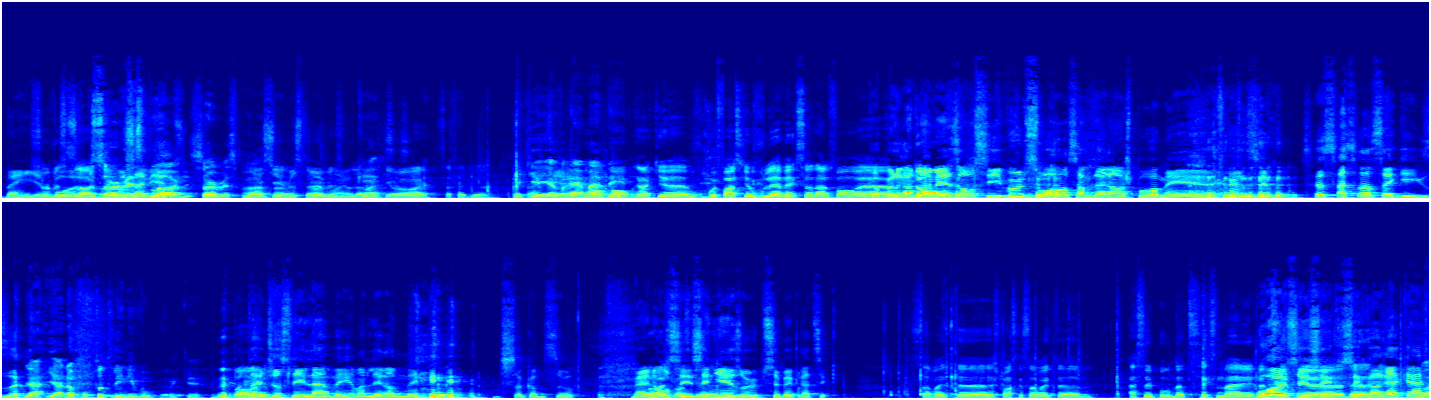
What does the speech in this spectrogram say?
Ben, il y a Service pas... plug. moi, Service vient plug. Service plug. Ah, Ok, service service plug, ouais, plug. ok, Ok, c'est ouais, ça. ouais, ça fait qu'il y a- il y a Fait que, vraiment on des. comprend que vous pouvez faire ce que vous voulez avec ça, dans le fond. euh, gars peut le ramener à la maison s'il veut le soir, ça me dérange pas, mais c'est- ça sent sa guise. Il y, a- il y en a pour tous les niveaux. Bon, Peut-être ouais. juste les laver avant de les ramener. Dis ça comme ça. Mais Ouais, non, c'est que- niaiseux puis c'est bien pratique. Ça va être, euh, je pense que ça va être euh, assez pour notre segment érotique. Ouais, c'est euh, correct, hein? Ouais.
